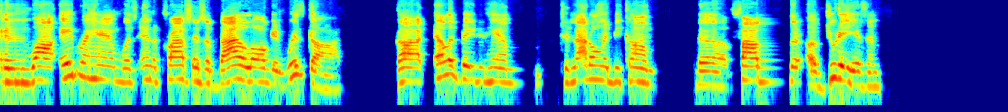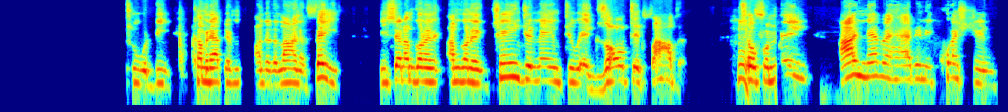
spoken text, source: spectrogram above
And while Abraham was in the process of dialoguing with God, God elevated him to not only become the father of Judaism, who would be coming after him under the line of faith, he said, I'm gonna I'm gonna change your name to exalted father. Hmm. So for me, I never had any question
